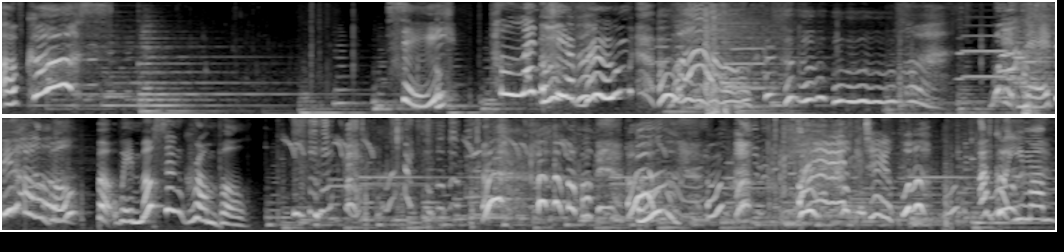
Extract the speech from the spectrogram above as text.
Of course. See? Oh. Plenty of room. It may be humble, but we mustn't grumble. Oh, Cottontail! Whoa! I've got you, Mum.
